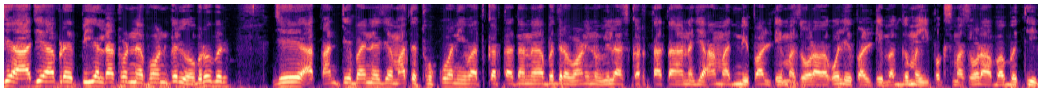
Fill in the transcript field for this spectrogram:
જે આજે આપણે પીએલ રાઠોડને ફોન કર્યો, બરોબર? જે આ કાંતિભાઈને જે માથે થૂકવાની વાત કરતા હતા અને અભદ્ર વાણીનો વિલાસ કરતા હતા અને જે આમ આદમી પાર્ટીમાં જોડાવા, ઓલી પાર્ટીમાં ગમે એ પક્ષમાં જોડાવા બાબતથી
